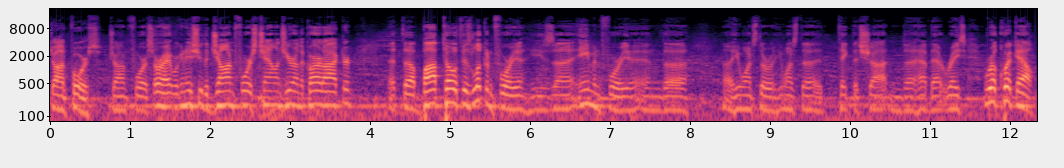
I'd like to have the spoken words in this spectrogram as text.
John Force. John Force. All right, we're going to issue the John Force Challenge here on the Car Doctor. That uh, Bob Toth is looking for you. He's uh, aiming for you, and uh, uh, he wants to he wants to take the shot and uh, have that race. Real quick, Al,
